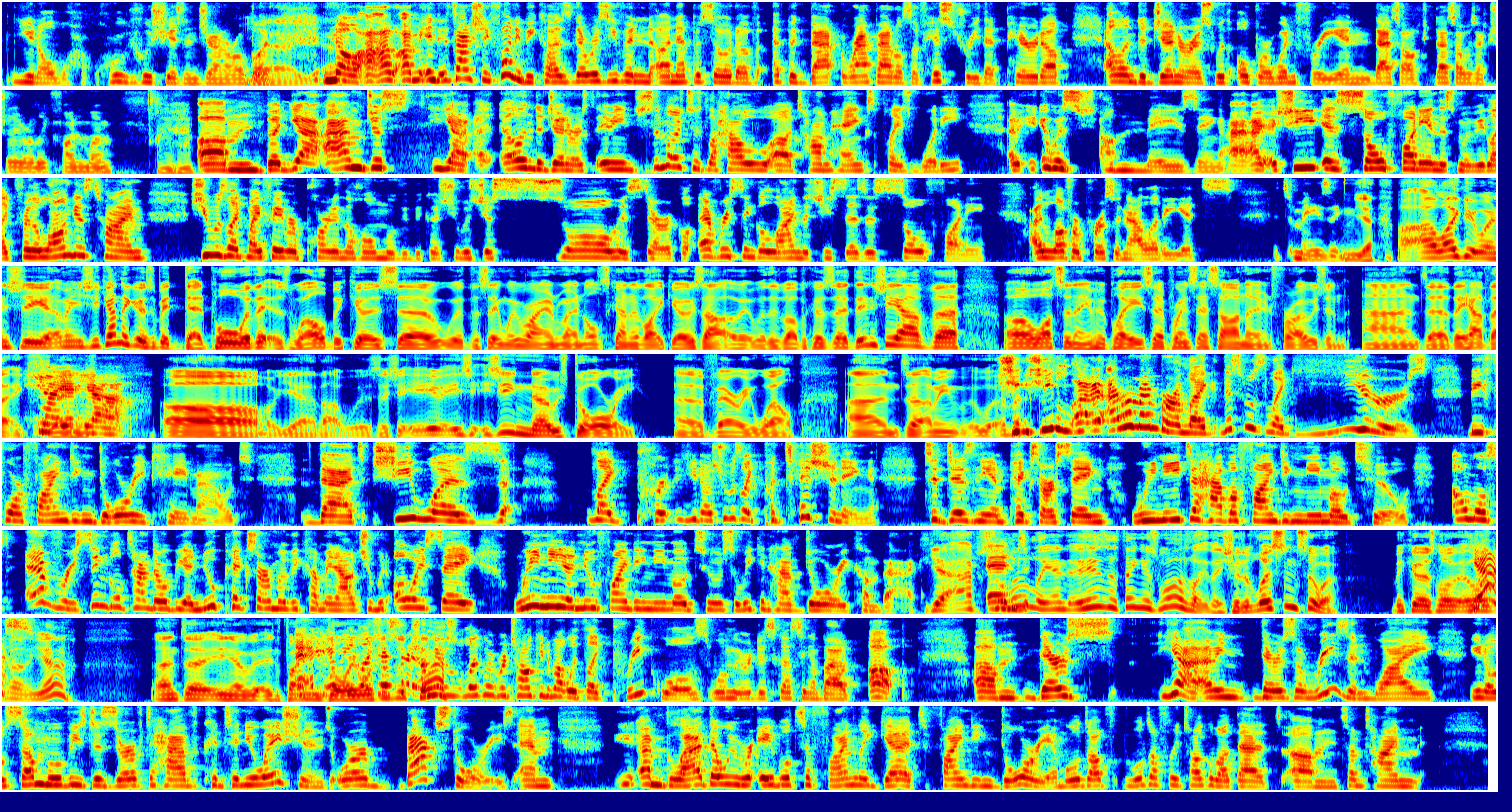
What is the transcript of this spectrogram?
you know who, who she is in general but yeah, yeah. no I, I mean it's actually funny because there was even an episode of Epic ba- Rap Battles of History that paired up Ellen DeGeneres with Oprah Winfrey, and that's all. That's always actually a really fun one. Mm-hmm. Um, but yeah, I'm just yeah, uh, Ellen DeGeneres. I mean, similar to how uh, Tom Hanks plays Woody. I mean, it was amazing. I, I she is so funny in this movie. Like for the longest time, she was like my favorite part in the whole movie because she was just so hysterical. Every single line that she says is so funny. I love her personality. It's it's amazing. Yeah, I, I like it when she. I mean, she kind of goes a bit Deadpool with it as well because uh, with the same way Ryan Reynolds kind of like goes out of it with as well because uh, didn't she have uh, oh what's her name who plays uh, Princess Anna in Frozen and uh, they had that exchange. Yeah, yeah, yeah. Oh yeah, that was she. She knows Dory uh, very well. And uh, I mean, she, she, I remember like this was like years before Finding Dory came out that she was like per, you know she was like petitioning to disney and pixar saying we need to have a finding nemo too almost every single time there would be a new pixar movie coming out she would always say we need a new finding nemo 2 so we can have dory come back yeah absolutely and, and here's the thing as well is like they should have listened to her because like, yes. Uh, yeah and uh, you know, and Finding Dory I mean, like was a said, success. I mean, like we were talking about with like prequels when we were discussing about Up. Um, there's yeah, I mean, there's a reason why, you know, some movies deserve to have continuations or backstories. And I'm glad that we were able to finally get Finding Dory. And we'll, def- we'll definitely talk about that um, sometime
